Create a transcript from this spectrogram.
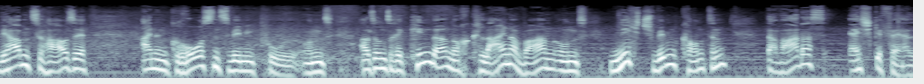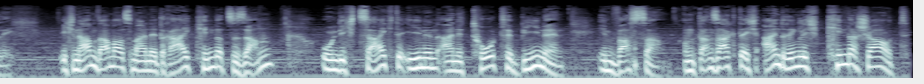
Wir haben zu Hause einen großen Swimmingpool und als unsere Kinder noch kleiner waren und nicht schwimmen konnten, da war das echt gefährlich. Ich nahm damals meine drei Kinder zusammen und ich zeigte ihnen eine tote Biene im Wasser. Und dann sagte ich eindringlich, Kinder schaut,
